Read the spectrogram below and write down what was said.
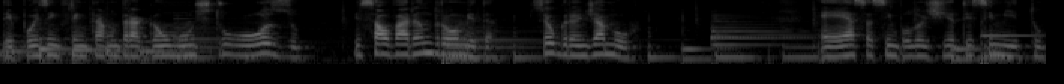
depois enfrentar um dragão monstruoso e salvar Andrômeda, seu grande amor. É essa a simbologia desse mito.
